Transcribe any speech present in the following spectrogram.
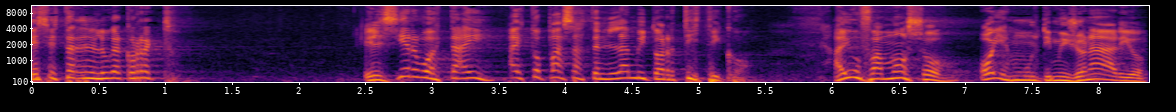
es estar en el lugar correcto. El siervo está ahí. Ah, esto pasa hasta en el ámbito artístico. Hay un famoso, hoy es multimillonario,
